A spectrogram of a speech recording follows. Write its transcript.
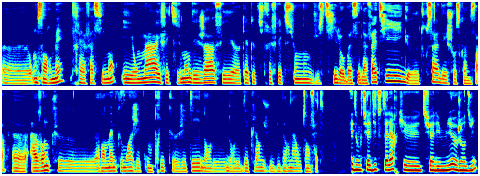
Euh, on s'en remet très facilement et on m'a effectivement déjà fait euh, quelques petites réflexions du style, oh bah c'est de la fatigue, euh, tout ça, des choses comme ça, avant que, avant même que moi j'ai compris que j'étais dans le dans le déclin du, du burn-out en fait. Et donc tu as dit tout à l'heure que tu allais mieux aujourd'hui.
